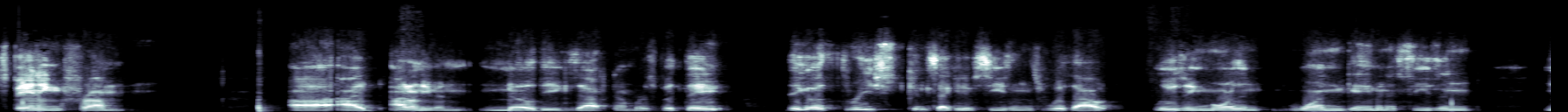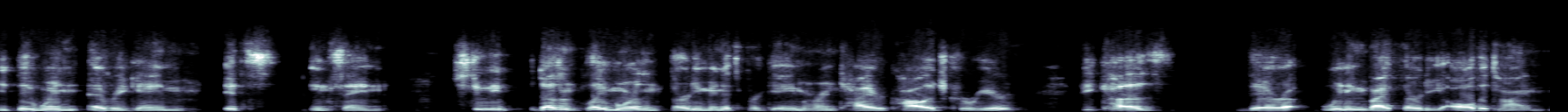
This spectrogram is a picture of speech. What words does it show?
spanning from uh, I I don't even know the exact numbers, but they they go three consecutive seasons without losing more than one game in a season. They win every game. It's insane. Stewie doesn't play more than 30 minutes per game her entire college career because they're winning by 30 all the time.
